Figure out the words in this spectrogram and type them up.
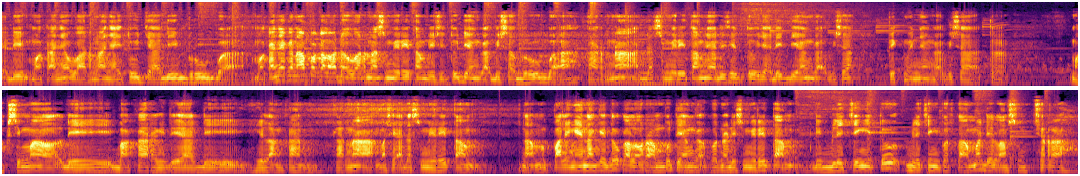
jadi makanya warnanya itu jadi berubah makanya kenapa kalau ada warna semir hitam di situ dia nggak bisa berubah karena ada semir hitamnya di situ jadi dia nggak bisa pigmennya nggak bisa ter maksimal dibakar gitu ya dihilangkan karena masih ada semir hitam Nah, paling enak itu kalau rambut yang nggak pernah disemir hitam. Di bleaching itu, bleaching pertama dia langsung cerah.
